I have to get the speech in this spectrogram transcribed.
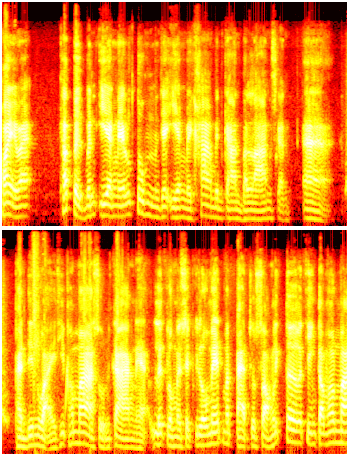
ห้อยไว้ ถ้าตึกมันเอียงในลูกตุ้มมันจะเอียงไปข้างเป็นการบาลานซ์กัน อ่า แผ่นดินไหวที่พม่าศูนย์กลางเนี่ย ลึกลงไปสิบกิโลเมตร มันแปดจุดสองลิตรจริงแต่พอมา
